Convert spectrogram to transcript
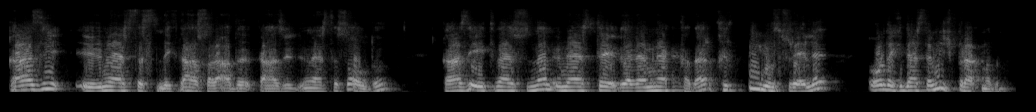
Gazi e, Üniversitesi'ndeki daha sonra adı Gazi Üniversitesi oldu. Gazi Eğitim Enstitüsü'nden üniversite dönemine kadar 41 yıl süreyle oradaki derslerimi hiç bırakmadım.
